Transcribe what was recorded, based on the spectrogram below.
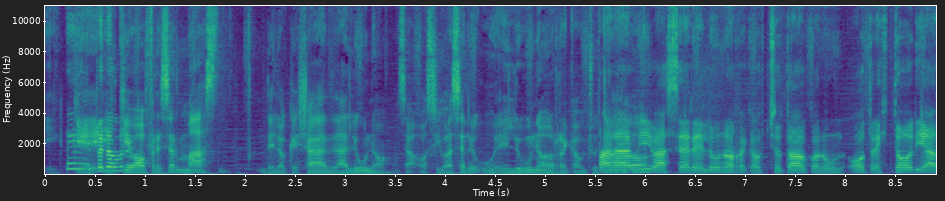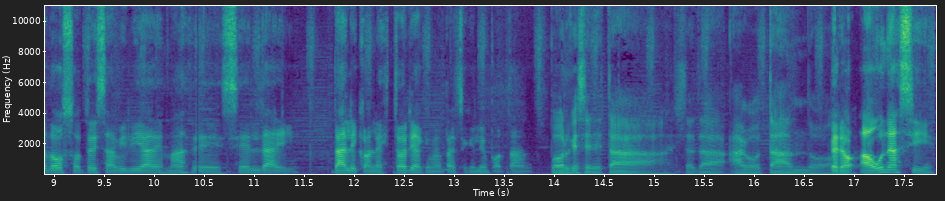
y, qué, pero y qué va a ofrecer más de lo que ya da el 1. O sea, o si va a ser el 1 recauchutado. Para mí va a ser el uno recauchutado con un, otra historia, dos o tres habilidades más de Zelda y dale con la historia que me parece que es lo importante. Porque se le está, se está agotando. Pero aún así,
